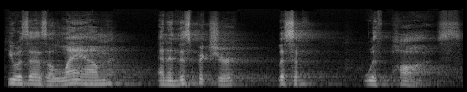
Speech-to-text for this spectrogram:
He was as a lamb, and in this picture, listen, with paws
